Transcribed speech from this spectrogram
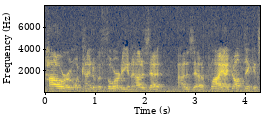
power and what kind of authority and how does that how does that apply? I don't think it's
